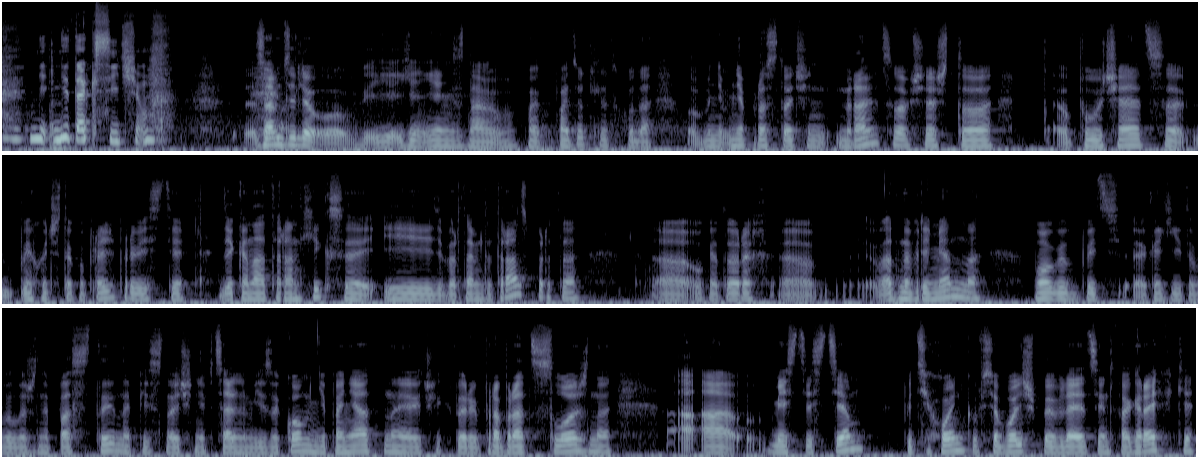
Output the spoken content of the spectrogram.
не, не токсичим. На самом деле, я, я не знаю, пойдет ли это куда. Мне, мне просто очень нравится вообще, что э, получается, я хочу такой параллель провести, деканата Ранхикса и департамента транспорта, э, у которых э, одновременно могут быть какие-то выложены посты, написанные очень официальным языком, непонятные, которые пробраться сложно, а, а вместе с тем потихоньку все больше появляется инфографики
